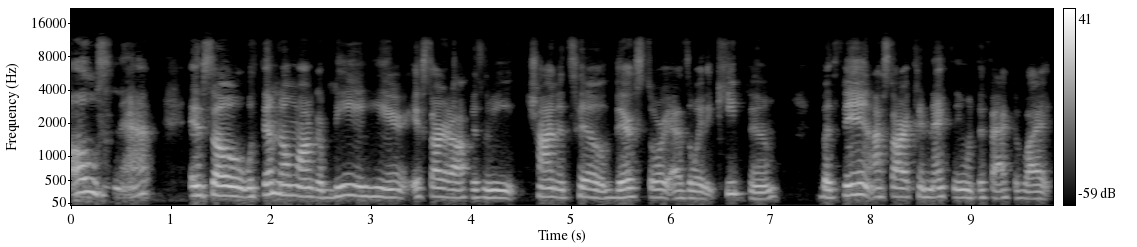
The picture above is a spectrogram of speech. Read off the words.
Oh snap. And so with them no longer being here, it started off as me trying to tell their story as a way to keep them. But then I started connecting with the fact of like,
